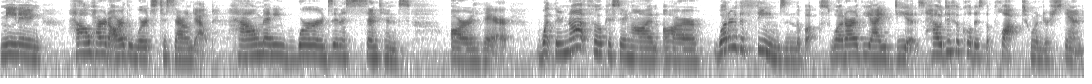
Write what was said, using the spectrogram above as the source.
meaning how hard are the words to sound out? How many words in a sentence are there? What they're not focusing on are what are the themes in the books? What are the ideas? How difficult is the plot to understand?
